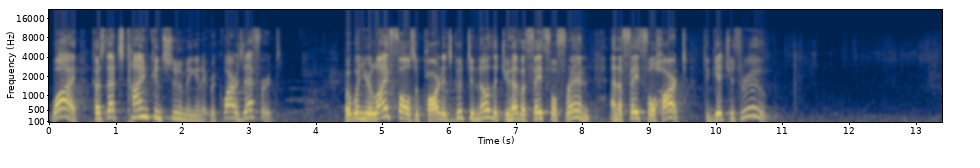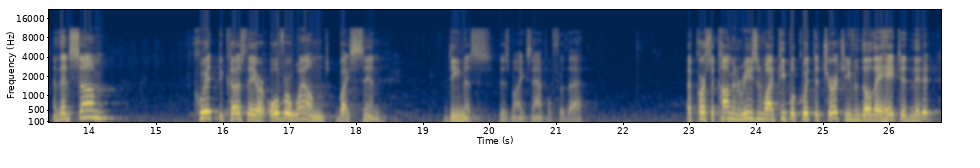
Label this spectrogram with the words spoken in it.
Why? Because that's time consuming and it requires effort. But when your life falls apart, it's good to know that you have a faithful friend and a faithful heart to get you through. And then some quit because they are overwhelmed by sin. Demas is my example for that. Of course, a common reason why people quit the church, even though they hate to admit it,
